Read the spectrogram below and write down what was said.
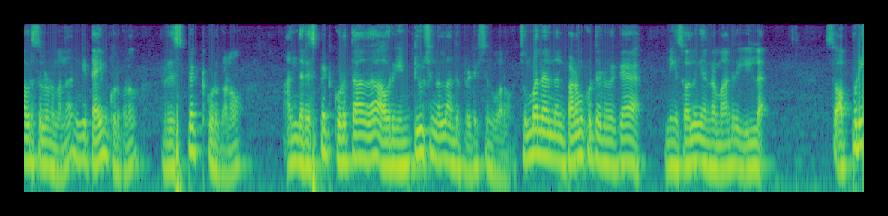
அவர் சொல்லணும்னா நீங்கள் டைம் கொடுக்கணும் ரெஸ்பெக்ட் கொடுக்கணும். அந்த ரெஸ்பெக்ட் கொடுத்தா தான் அவருக்கு இன்ட்யூஷனெல்லாம் அந்த ப்ரெடிக்ஷன் வரும். சும்மா நான் நான் பணம் கொடுத்துட்டு இருக்கேன் நீங்கள் சொல்லுங்கன்ற மாதிரி இல்லை. ஸோ அப்படி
